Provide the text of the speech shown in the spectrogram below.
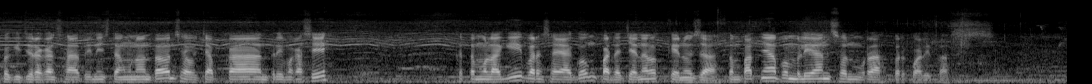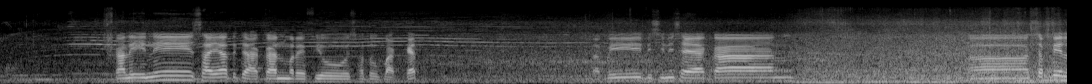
Bagi juragan saat ini sedang menonton, saya ucapkan terima kasih. Ketemu lagi bareng saya Agung pada channel Genoza Tempatnya pembelian sound murah berkualitas. Kali ini saya tidak akan mereview satu paket tapi di sini saya akan uh, sepil.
